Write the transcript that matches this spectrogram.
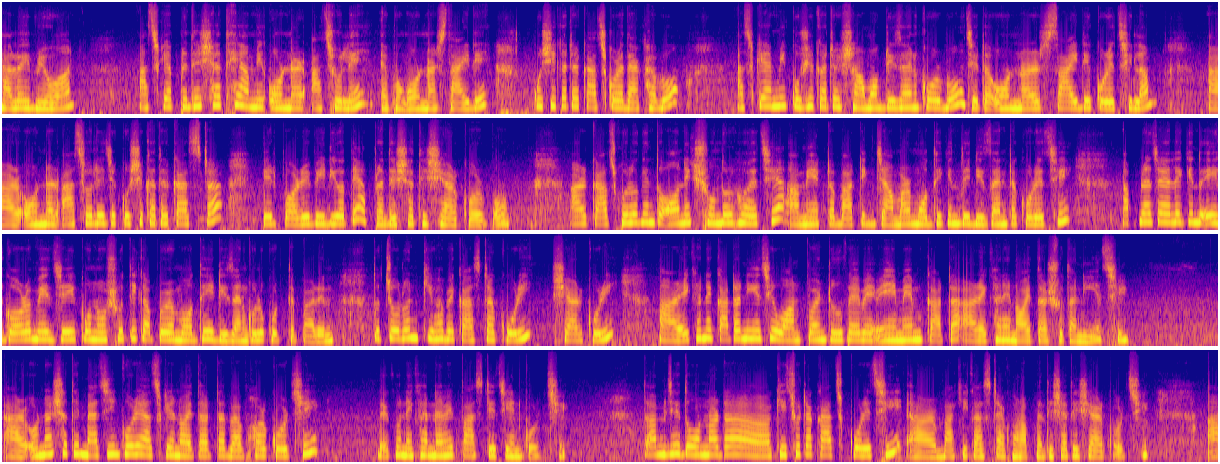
Hello everyone, আজকে আপনাদের সাথে আমি ওড়নার আঁচলে এবং ওড়নার সাইডে কুশি কাটার কাজ করে দেখাবো। আজকে আমি কুশি কাটার শামক ডিজাইন করব, যেটা ওড়নার সাইডে করেছিলাম। আর ওনার আঁচলে যে কুশি কাটার কাজটা, এর পরের ভিডিওতে আপনাদের সাথে শেয়ার করব। আর কাজগুলো কিন্তু অনেক সুন্দর হয়েছে। আমি একটা বাটিক জামার মধ্যে কিন্তু এই ডিজাইনটা করেছি। আপনারা চাইলে কিন্তু এই গরমে যে কোনো সুতি কাপড়ের মধ্যে এই ডিজাইনগুলো করতে পারেন। তো চলুন কীভাবে কাজটা করি শেয়ার করি। আর এখানে কাটা নিয়েছি one point two five M M কাটা আর এখানে নয়তার সুতা নিয়েছি। আর ওনার সাথে ম্যাচিং করে আজকে নয়তারটা ব্যবহার করছি। দেখুন, এখানে আমি পাঁচটি চেন করছি। তো আমি যেহেতু ওনাটা কিছুটা কাজ করেছি, আর বাকি কাজটা এখন আপনাদের সাথে শেয়ার করছি।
